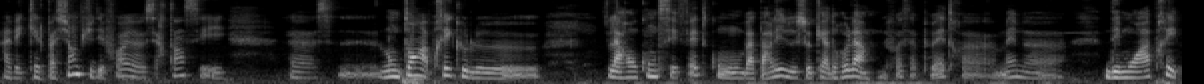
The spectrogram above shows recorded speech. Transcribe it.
avec quel patient. Puis des fois, euh, certains, c'est euh, longtemps après que le la rencontre s'est faite qu'on va parler de ce cadre-là. Des fois, ça peut être même des mois après,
